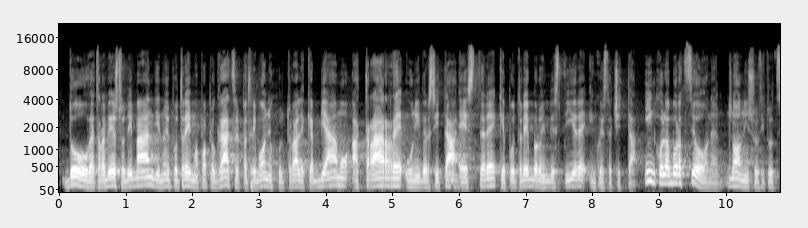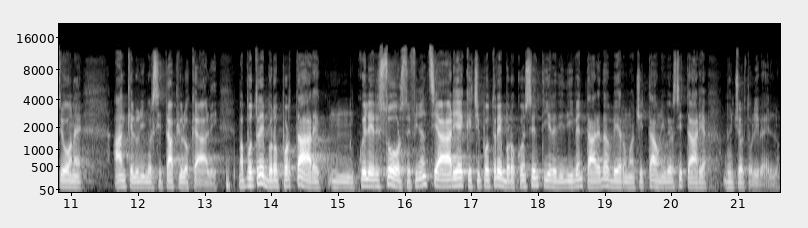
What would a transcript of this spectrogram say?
dove attraverso dei bandi noi potremo, proprio grazie al patrimonio culturale che abbiamo, attrarre università estere che potrebbero investire in questa città, in collaborazione, certo. non in sostituzione anche le università più locali, ma potrebbero portare mh, quelle risorse finanziarie che ci potrebbero consentire di diventare davvero una città universitaria di un certo livello.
